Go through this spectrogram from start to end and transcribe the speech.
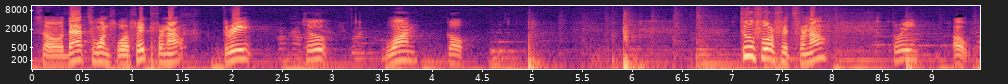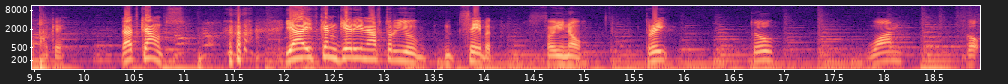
So that's one forfeit for now. Three, two, one, go. Two forfeits for now. Three. Oh, okay. That counts. yeah, it can get in after you save it. So you know. Three, two, one, go.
